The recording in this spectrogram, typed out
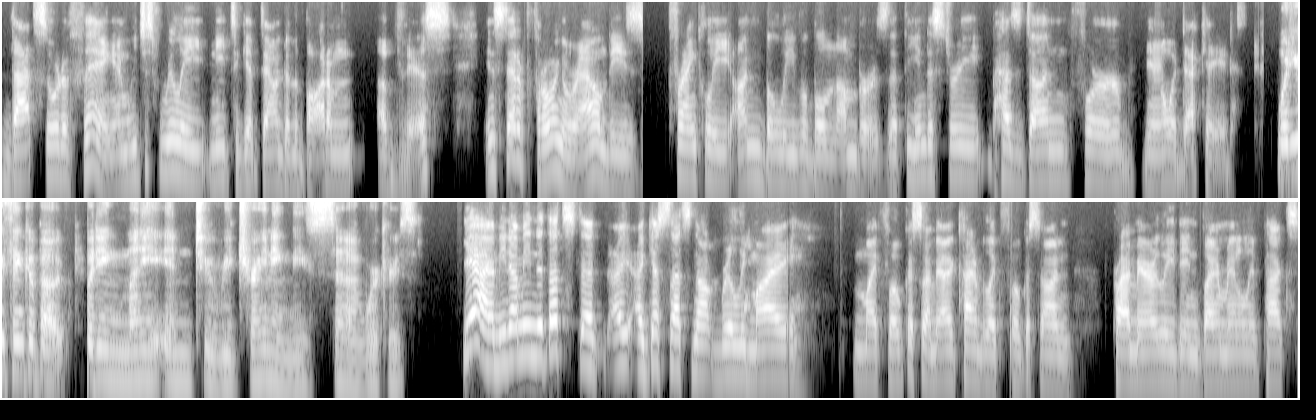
that sort of thing. And we just really need to get down to the bottom of this instead of throwing around these frankly unbelievable numbers that the industry has done for you know a decade. What do you think about putting money into retraining these uh, workers? Yeah i mean i mean that's that I, I, guess that's not really my my focus. I mean i kind of like focus on primarily the environmental impacts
